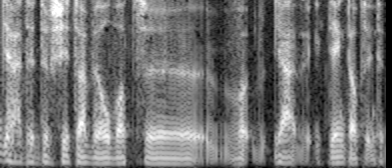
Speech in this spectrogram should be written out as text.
ja er, zit daar wel wat, eh, wat... Ja, ik denk dat... In de,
